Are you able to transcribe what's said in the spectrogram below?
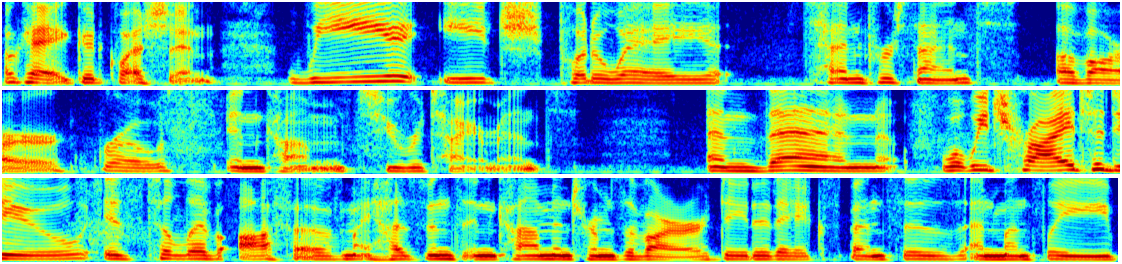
Okay, good question. We each put away 10% of our gross income to retirement. And then what we try to do is to live off of my husband's income in terms of our day to day expenses and monthly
